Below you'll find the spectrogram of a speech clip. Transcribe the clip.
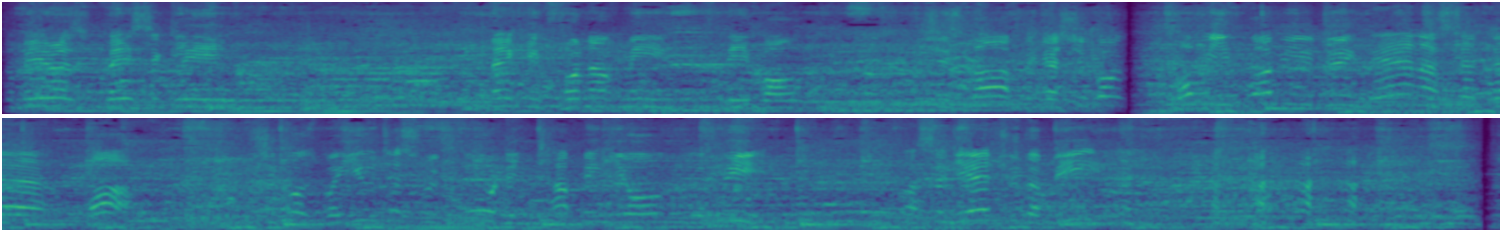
Samira's basically making fun of me, people. She's laughing and she goes, what were you, what were you doing there? And I said, uh, what? She goes, were you just recording, tapping your, your feet? I said, yeah, to the beat.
